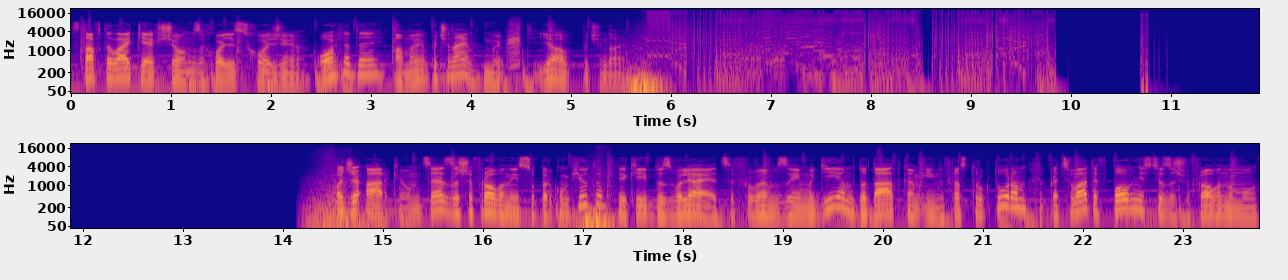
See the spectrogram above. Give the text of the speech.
Ставте лайки, якщо вам заходять схожі огляди. А ми починаємо. Ми я починаю. мною. Отже, Arceum – це зашифрований суперкомп'ютер, який дозволяє цифровим взаємодіям, додаткам і інфраструктурам працювати в повністю зашифрованому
